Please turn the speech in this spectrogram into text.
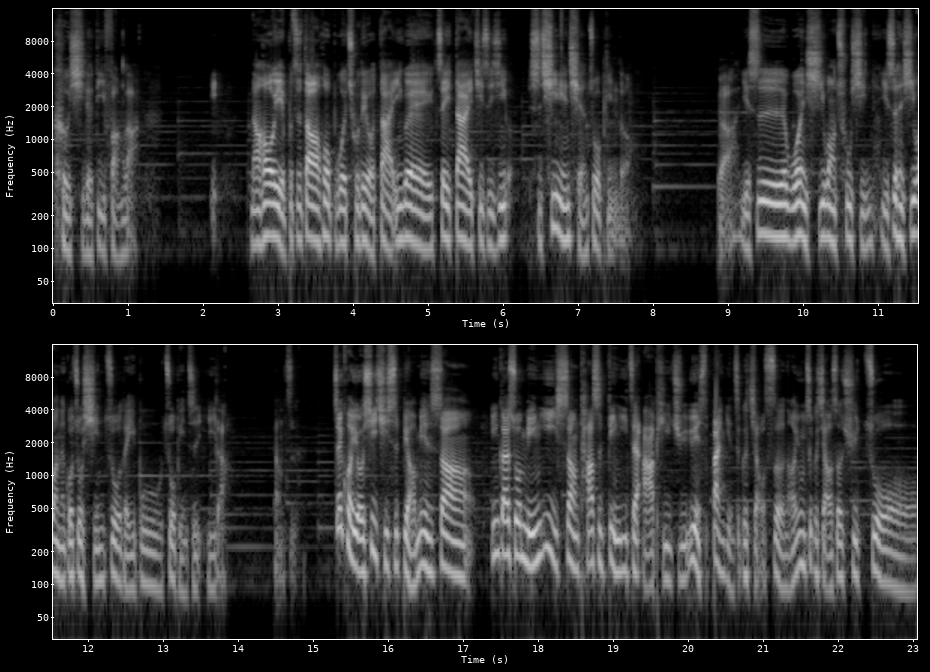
可惜的地方啦。然后也不知道会不会出六代，因为这一代其实已经十七年前作品了，对啊，也是我很希望出新，也是很希望能够做新作的一部作品之一啦。这样子，这款游戏其实表面上应该说名义上它是定义在 RPG，因为是扮演这个角色，然后用这个角色去做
